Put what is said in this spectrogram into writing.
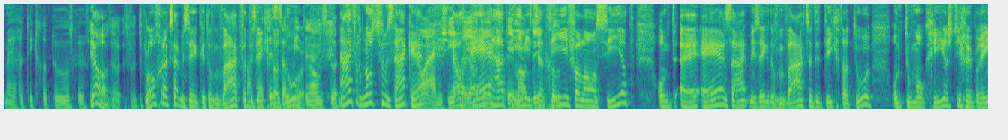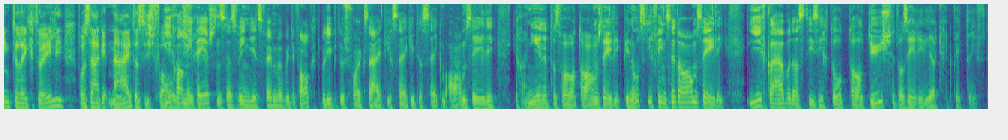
Hat Diktatur ausgelöst? Ja, der, der Blocher hat gesagt, wir sind auf dem Weg von der Was Diktatur. Nein, einfach nur zum sagen, no, dass er hat die Initiative Artikel. lanciert und äh, er sagt, wir sind auf dem Weg zu der Diktatur und du markierst dich über Intellektuelle, die sagen, nein, das ist falsch. Ich habe mich erstens, das finde ich jetzt, wenn wir bei den Fakten bleiben, du hast vorhin gesagt, ich sage, das sage armselig. Ich habe nie das Wort armselig benutzt. Ich finde es nicht armselig. Ich glaube, dass die sich total täuschen, was ihre Wirkung betrifft.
